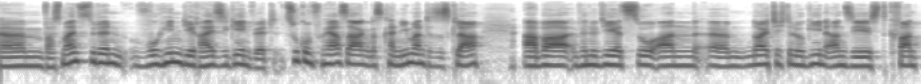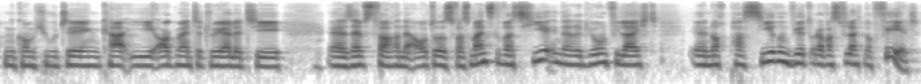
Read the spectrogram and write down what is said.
ähm, was meinst du denn, wohin die Reise gehen wird? Zukunft vorhersagen, das kann niemand, das ist klar. Aber wenn du dir jetzt so an ähm, neue Technologien ansiehst, Quantencomputing, KI, Augmented Reality, äh, selbstfahrende Autos, was meinst du, was hier in der Region vielleicht äh, noch passieren wird oder was vielleicht noch fehlt?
